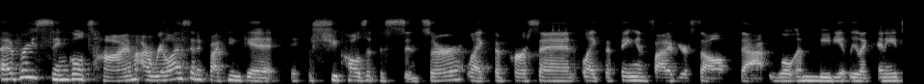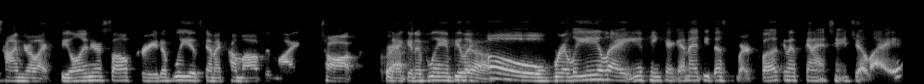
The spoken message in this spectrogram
every single time I realize that if I can get, she calls it the censor, like the person, like the thing inside of yourself that will immediately, like anytime you're like feeling yourself creatively, is going to come up and like talk Crap. negatively and be like, oh, really? Like you think you're going to do this workbook and it's going to change your life?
